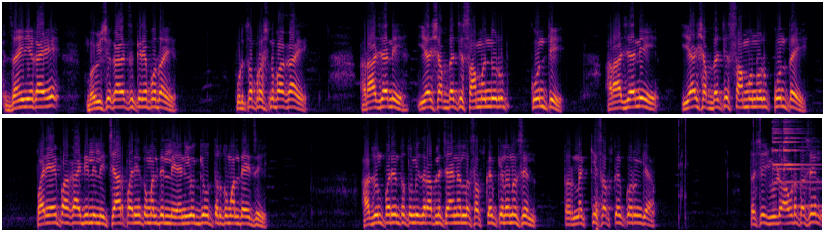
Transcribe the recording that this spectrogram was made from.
जाईन हे काय आहे? भविष्यकाळाचं क्रियापद आहे. पुढचा प्रश्न पहा काय आहे? राजाने या शब्दाचे सामान्य रूप कोणते? राजाने या शब्दाचे सामान्य रूप कोणतं आहे पर्याय पहा काय दिलेले? चार पर्याय तुम्हाला दिलेले आणि योग्य उत्तर तुम्हाला द्यायचं. आहे अजूनपर्यंत तुम्ही जर आपल्या चॅनलला सबस्क्राईब केलं नसेल तर नक्की सबस्क्राईब करून घ्या. तसेच व्हिडिओ आवडत असेल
